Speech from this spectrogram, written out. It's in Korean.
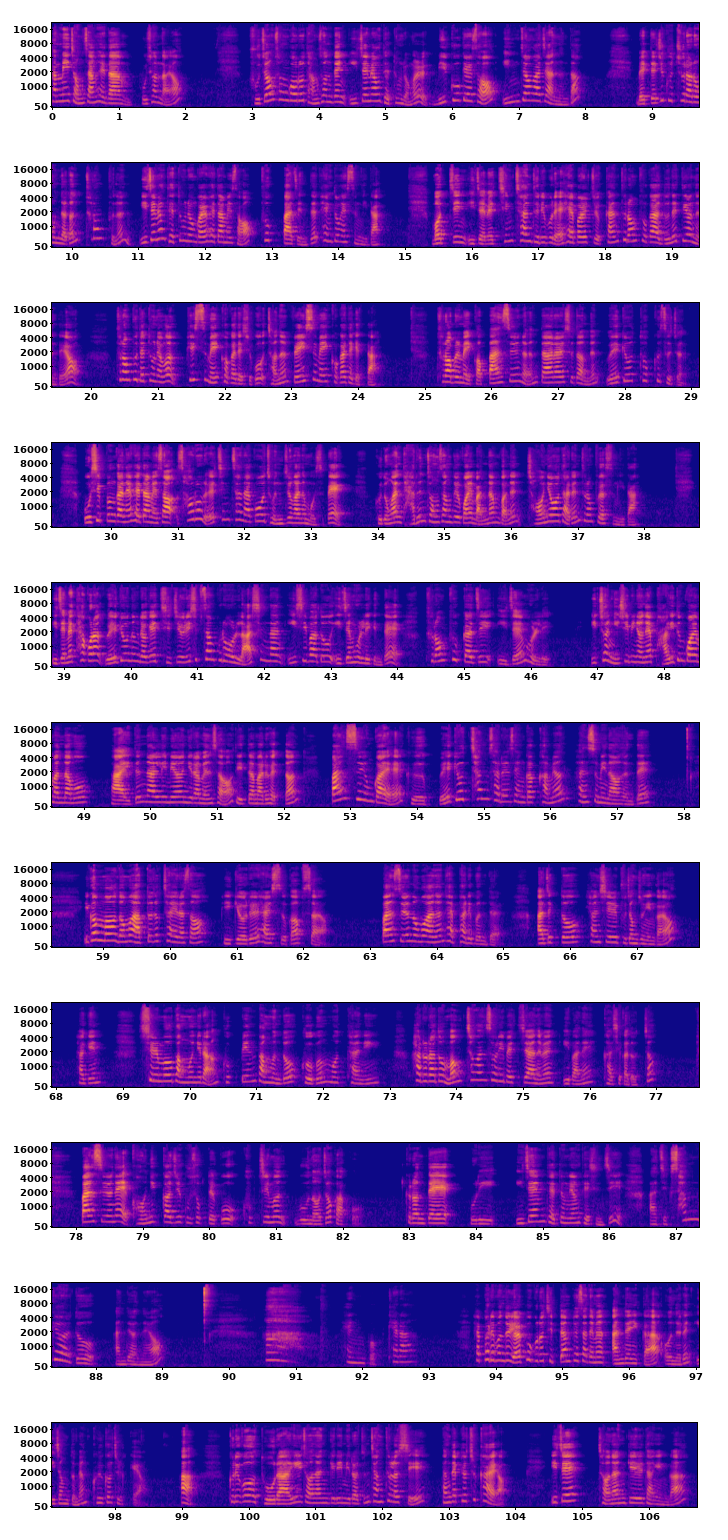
한미 정상회담 보셨나요? 부정선거로 당선된 이재명 대통령을 미국에서 인정하지 않는다? 멧돼지 구출하러 온다던 트럼프는 이재명 대통령과의 회담에서 푹 빠진 듯 행동했습니다. 멋진 이재명 칭찬 드리블에 해벌쭉한 트럼프가 눈에 띄었는데요. 트럼프 대통령은 피스메이커가 되시고 저는 페이스메이커가 되겠다. 트러블 메이커 빤스유는 따라할 수도 없는 외교 토크 수준. 50분간의 회담에서 서로를 칭찬하고 존중하는 모습에 그동안 다른 정상들과의 만남과는 전혀 다른 트럼프였습니다. 이잼의 탁월한 외교 능력에 지지율이 13% 올라 신난 이시바도 이잼 홀릭인데 트럼프까지 이잼 홀릭. 2022년에 바이든과의 만남 후 바이든 날리면이라면서 뒷담화를 했던 빤스윤과의 그 외교 참사를 생각하면 한숨이 나오는데 이건 뭐 너무 압도적 차이라서 비교를 할 수가 없어요. 빤스윤 옹호하는 해파리 분들 아직도 현실 부정 중인가요? 하긴 실무 방문이랑 국빈 방문도 구분 못하니 하루라도 멍청한 소리 뱉지 않으면 입안에 가시가 돋죠? 빤스윤의 건의까지 구속되고 국짐은 무너져 가고 그런데 우리 이잼 대통령 되신 지 아직 3개월도 안 되었네요. 아, 행복해라. 해파리분들 열폭으로 집단 폐사되면 안 되니까 오늘은 이 정도면 긁어줄게요. 아, 그리고 도라이 전환길이 밀어준 장틀러 씨 당대표 축하해요. 이제 전환길 당인가?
